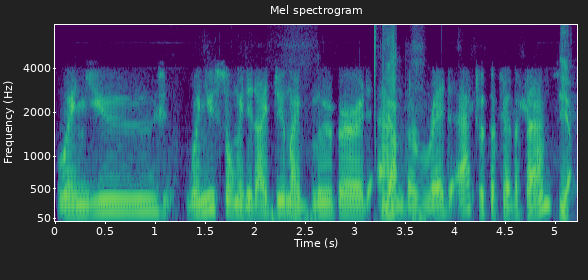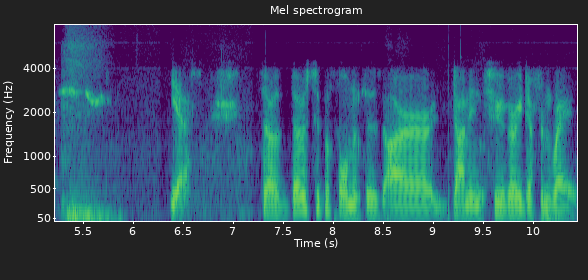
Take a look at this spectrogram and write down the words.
when you when you saw me, did I do my bluebird and Yeah. the red act with the feather fans? Yeah. Yes. So those two performances are done in two very different ways.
